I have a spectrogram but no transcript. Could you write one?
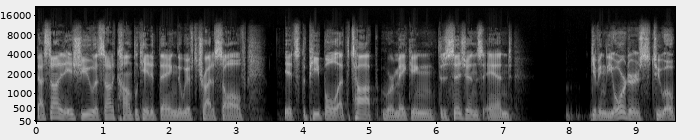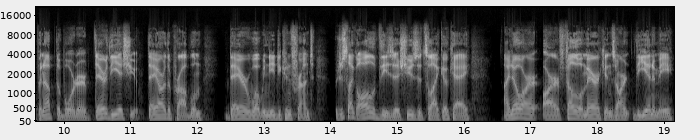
that's not an issue. It's not a complicated thing that we have to try to solve. It's the people at the top who are making the decisions and giving the orders to open up the border, they're the issue. They are the problem. They are what we need to confront. But just like all of these issues, it's like, okay, I know our, our fellow Americans aren't the enemy,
